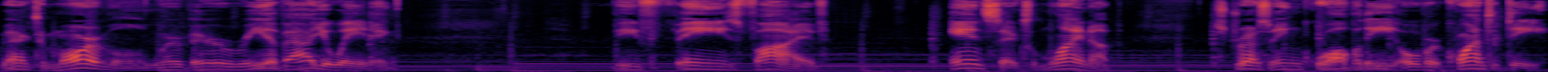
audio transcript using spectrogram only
Back to Marvel, where they're reevaluating the Phase 5 and 6 lineup, stressing quality over quantity.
